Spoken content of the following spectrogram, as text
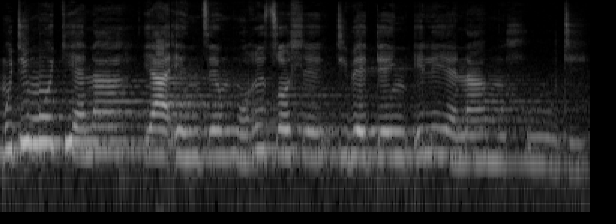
Modimo ke yena ya entseng hore tsohle di be teng e le yena mohlodi.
